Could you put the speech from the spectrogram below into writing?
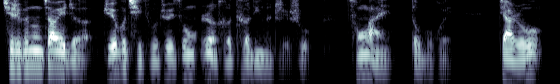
趋势跟踪交易者绝不企图追踪任何特定的指数，从来都不会。假如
